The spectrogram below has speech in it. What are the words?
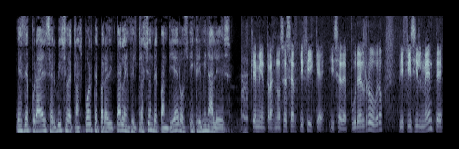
es depurar el servicio de transporte para evitar la infiltración de pandilleros y criminales que mientras no se certifique y se depure el rubro, difícilmente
